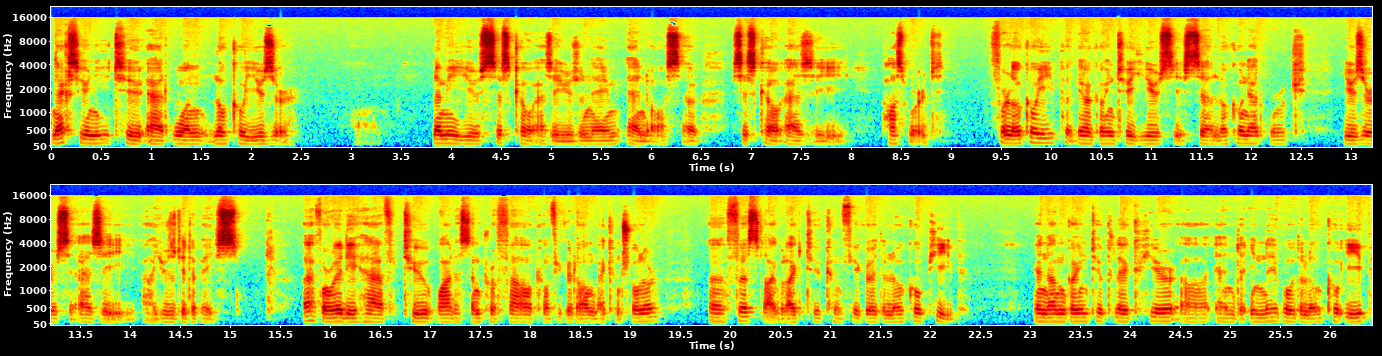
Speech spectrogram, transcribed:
Next, you need to add one local user. Um, let me use Cisco as a username and also Cisco as the password. For local EAP, they are going to use this uh, local network users as a uh, user database. I've already have two wireless profile configured on my controller, uh, first, I would like to configure the local PEAP. And I'm going to click here uh, and enable the local EAP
